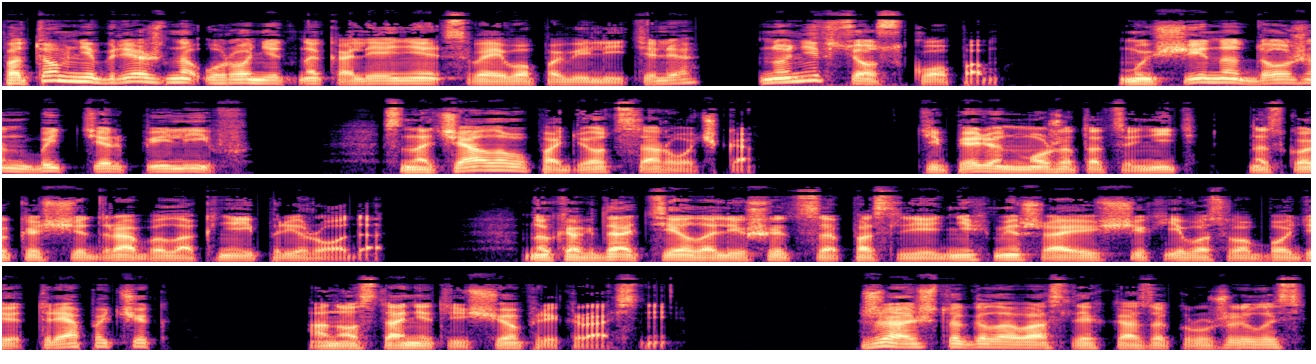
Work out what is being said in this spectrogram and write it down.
Потом небрежно уронит на колени своего повелителя, но не все скопом. Мужчина должен быть терпелив. Сначала упадет сорочка. Теперь он может оценить, насколько щедра была к ней природа. Но когда тело лишится последних мешающих его свободе тряпочек, оно станет еще прекраснее. Жаль, что голова слегка закружилась,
